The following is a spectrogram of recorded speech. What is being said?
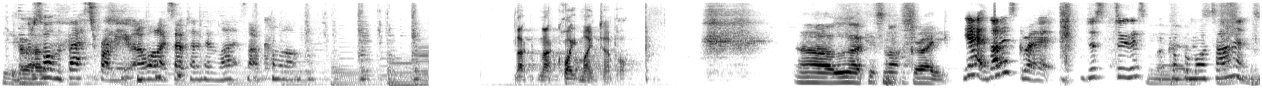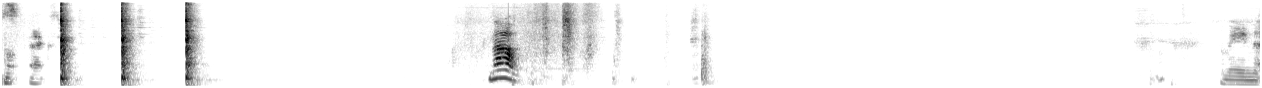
You I just want the best from you and I won't accept anything less. Now, come on. Not, not quite my tempo. Oh, look, it's not great. Yeah, that is great. Just do this a couple more it's not- times. It's not excellent. Now. I mean,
